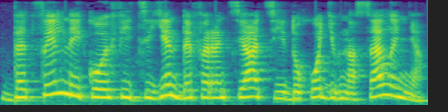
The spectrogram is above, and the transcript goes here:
Децильний коефіцієнт диференціації доходів населення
